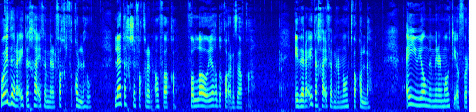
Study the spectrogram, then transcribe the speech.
وإذا رأيت خائفا من الفقر فقل له لا تخشى فقرا أو فاقة. فالله يغدق أرزاقه. إذا رأيت خائفا من الموت فقل له أي يوم من الموت أفر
